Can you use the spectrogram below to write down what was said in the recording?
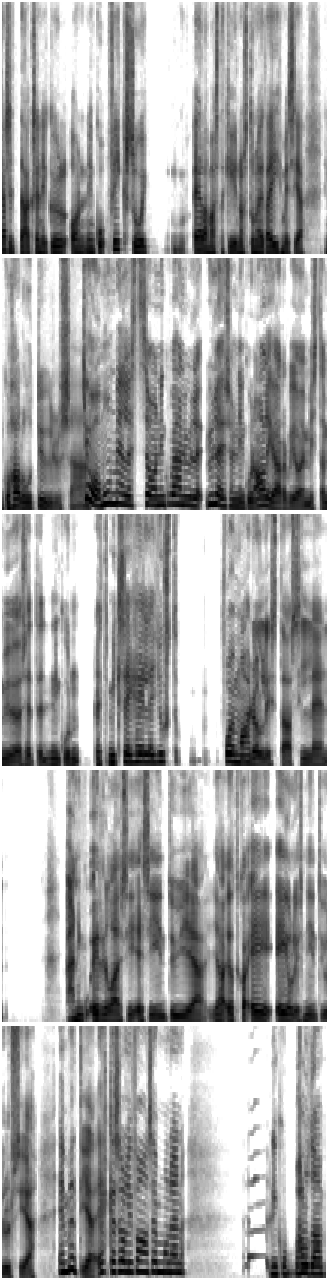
käsittääkseni kyllä on niin kuin fiksui elämästä kiinnostuneita ihmisiä, niin kuin haluaa tylsää. Joo, mun mielestä se on niin kuin vähän yle, yleisön niin kuin aliarvioimista myös, että, niin kuin, että miksei heille just voi mahdollistaa silleen vähän niin kuin erilaisia esiintyjiä, ja jotka ei, ei olisi niin tylsiä. En mä tiedä, ehkä se oli vaan semmoinen, niin kuin halutaan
